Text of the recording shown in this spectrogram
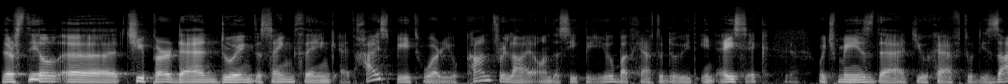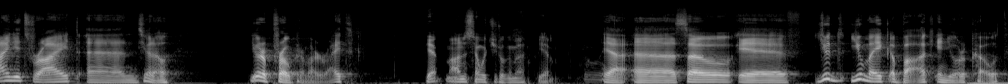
They're still uh, cheaper than doing the same thing at high speed, where you can't rely on the CPU but have to do it in ASIC, yeah. which means that you have to design it right. And, you know, you're a programmer, right? Yep, I understand what you're talking about. Yep. Yeah. Uh, so if you you make a bug in your code,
